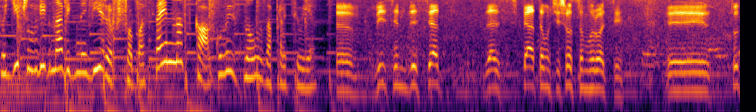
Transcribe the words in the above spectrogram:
Тоді чоловік навіть не вірив, що басейн на ска колись знову запрацює. Е, 80 десь п'ятому чи шостому році. І Тут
